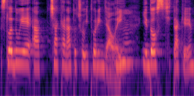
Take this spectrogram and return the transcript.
sleduje a čaká na to, čo vytvorím ďalej. Uh-huh. Je dosť také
